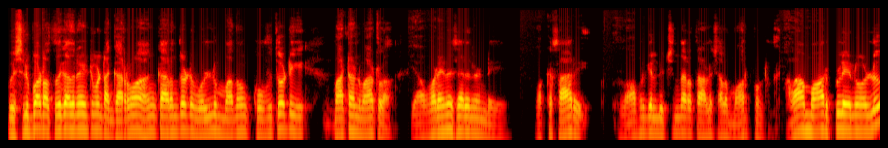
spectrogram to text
వెసులుబాటు వస్తుంది కదా అనేటువంటి ఆ గర్వం అహంకారంతో ఒళ్ళు మదం కొవ్వుతోటి మాట్లాడిన మాటలు. ఎవడైనా సరేనండి ఒక్కసారి లోపలికి వెళ్ళి వచ్చిన తర్వాత వాళ్ళు చాలా మార్పు ఉంటుంది. అలా మార్పు లేని వాళ్ళు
